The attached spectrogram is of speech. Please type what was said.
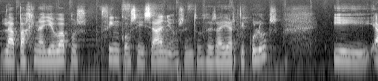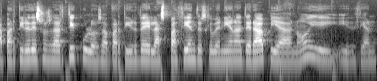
la página lleva pues cinco o seis años, entonces hay artículos. Y a partir de esos artículos, a partir de las pacientes que venían a terapia, ¿no? Y decían,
